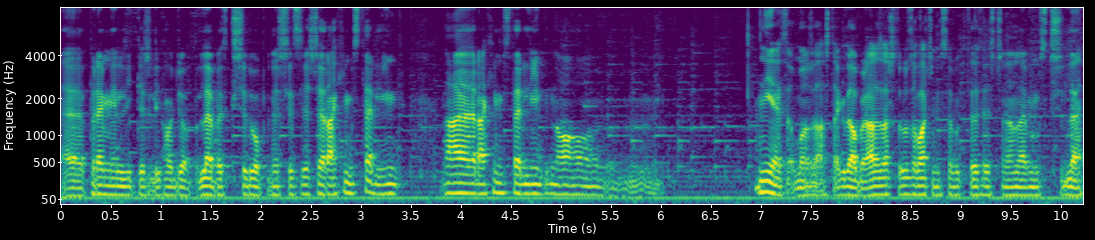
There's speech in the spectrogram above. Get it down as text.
e, Premier League, jeżeli chodzi o lewe skrzydło, ponieważ jest jeszcze Raheem Sterling, no ale Raheem Sterling, no nie jest może aż tak dobry, ale zresztą zobaczymy sobie, kto jest jeszcze na lewym skrzydle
